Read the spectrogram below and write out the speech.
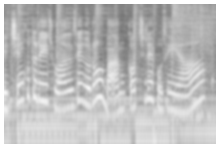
우리 친구들이 좋아하는 색으로 마음껏 칠해보세요.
